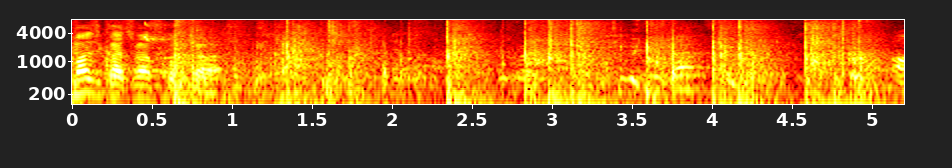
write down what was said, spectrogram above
マジ勝ちます。こっからイ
